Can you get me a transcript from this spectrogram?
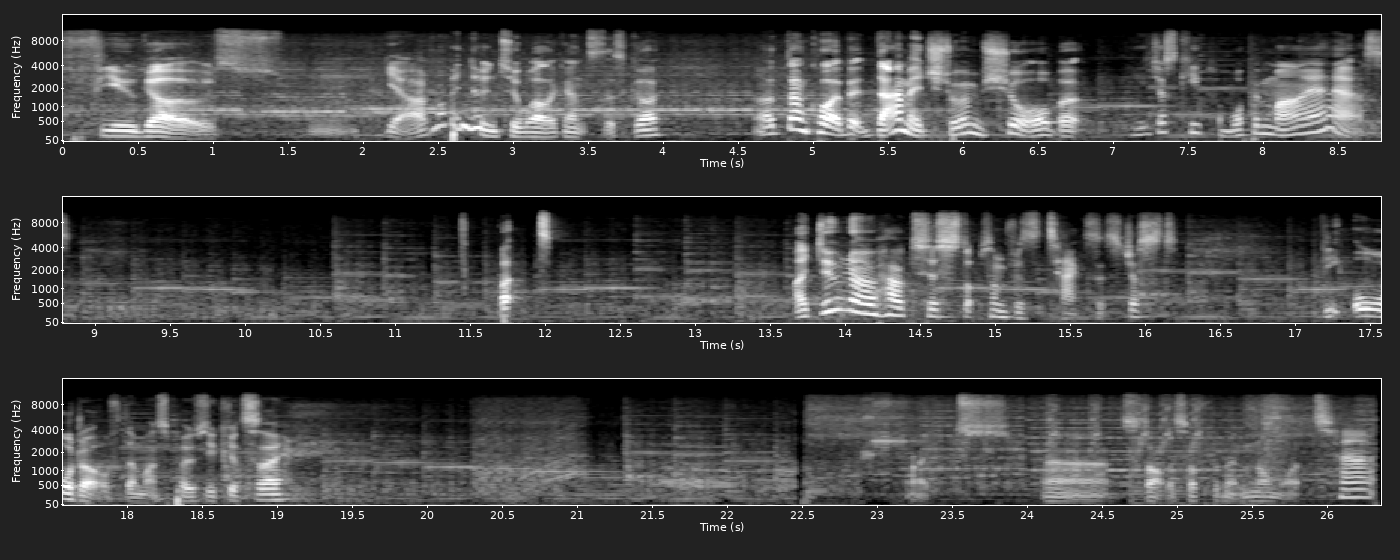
few goes. Mm, yeah, I've not been doing too well against this guy. I've done quite a bit of damage to him, sure, but he just keeps whooping my ass. But I do know how to stop some of his attacks, it's just the order of them, I suppose you could say. Start this off with a normal attack.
